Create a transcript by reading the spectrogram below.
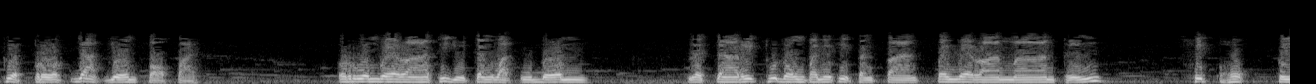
เพื่อโปรดญาติโยมต่อไป รวมเวลาที่อยู่จังหวัดอุบลและจาริกทุดงไปในที่ต่างๆ เป็นเวลานานถึง16ปี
